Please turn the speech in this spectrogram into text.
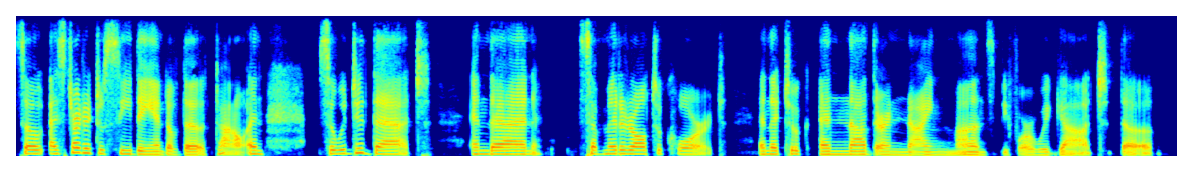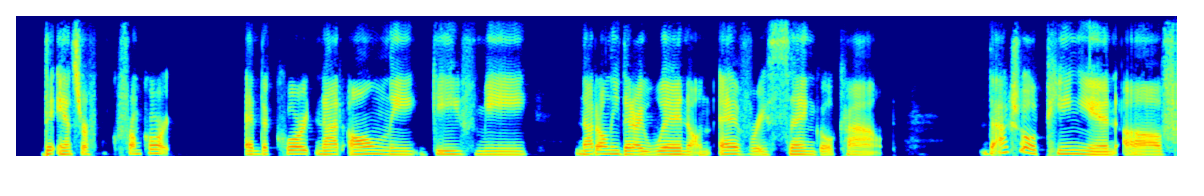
So I started to see the end of the tunnel, and so we did that, and then submitted all to court, and it took another nine months before we got the the answer from court. And the court not only gave me, not only did I win on every single count, the actual opinion of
